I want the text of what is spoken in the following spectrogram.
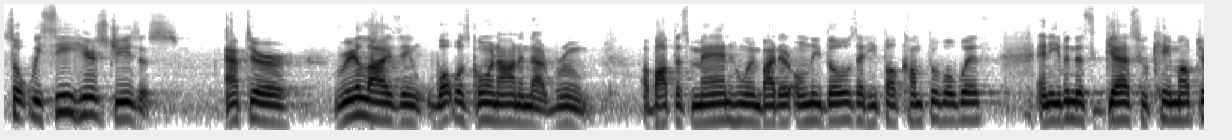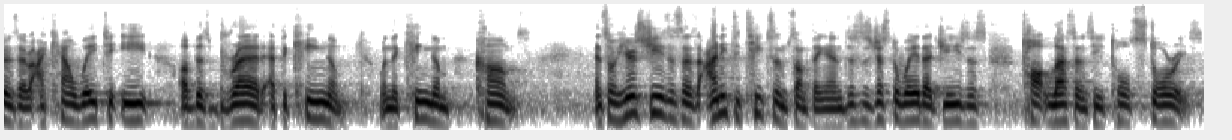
So we see here's Jesus after realizing what was going on in that room about this man who invited only those that he felt comfortable with, and even this guest who came up to him and said, I can't wait to eat of this bread at the kingdom when the kingdom comes. And so here's Jesus says, I need to teach them something. And this is just the way that Jesus taught lessons. He told stories.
